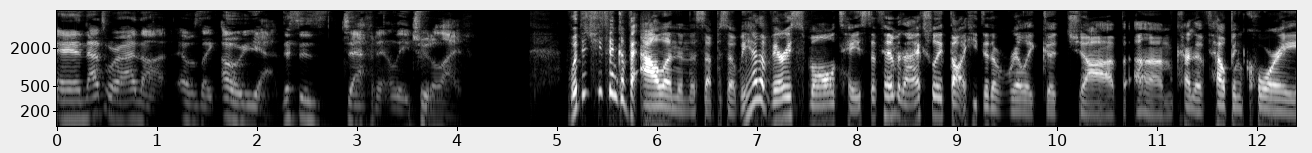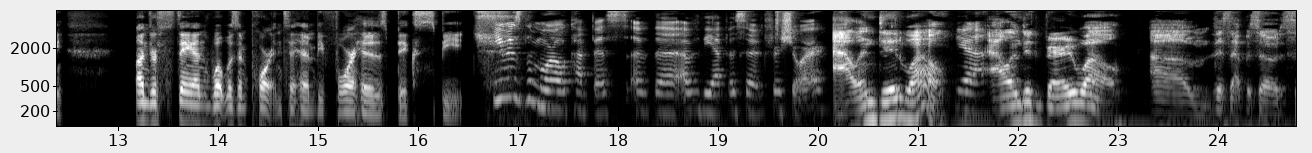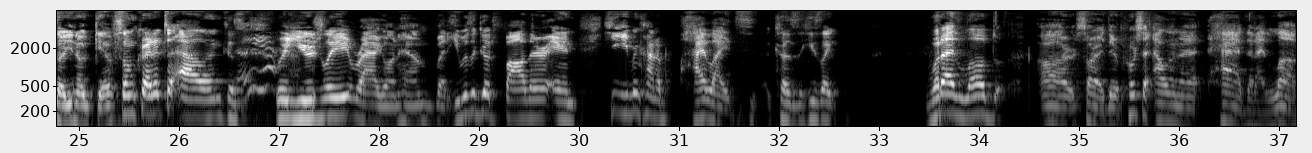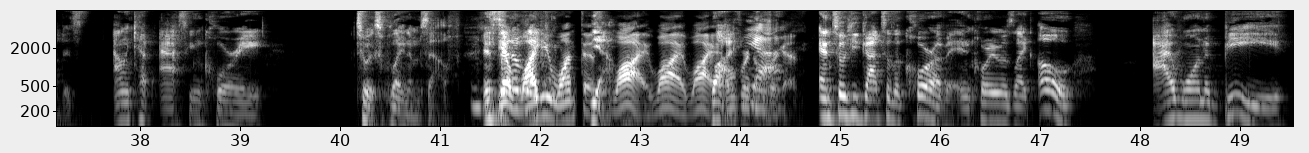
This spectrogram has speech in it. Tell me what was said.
and that's where I thought I was like oh yeah this is definitely true to life What did you think of Alan in this episode? We had a very small taste of him, and I actually thought he did a really good job, um, kind of helping Cory understand what was important to him before his big speech. He was the moral compass of the of the episode for sure. Alan did well Yeah. Alan did very well um, this episode. So you know, give some credit to Alan because Oh yeah. we usually rag on him, but he was a good father, and he even kind of highlights because he's like, what I loved, uh, sorry, the approach that Alan had that I loved is Alan kept asking Cory to explain himself instead yeah, of why like, do you want this? Yeah. Why? Why? Why? Why? Over and Yeah. over again. until he got to the core of it, and Cory was like, oh, I want to be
